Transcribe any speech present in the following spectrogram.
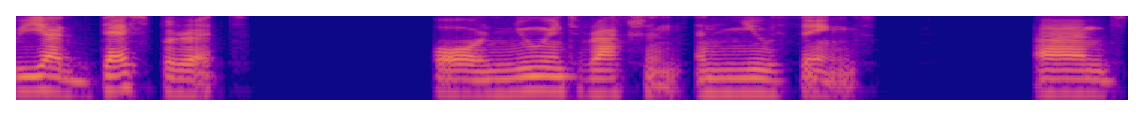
We are desperate for new interaction and new things. And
